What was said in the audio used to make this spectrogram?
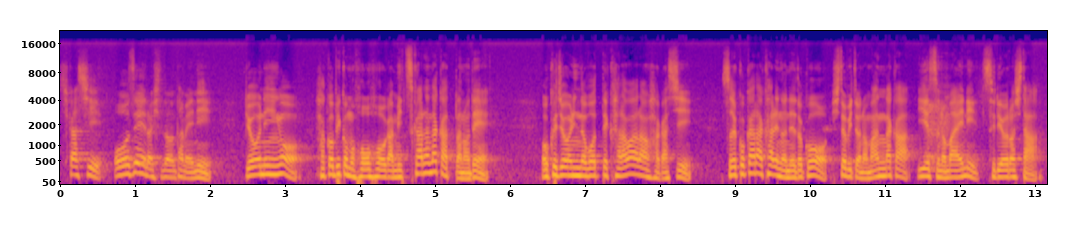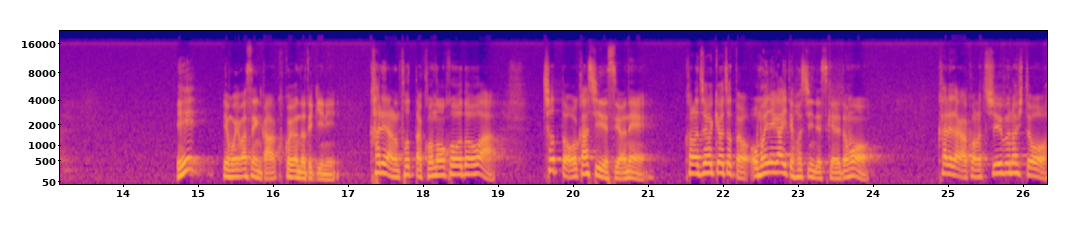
しかし大勢の人のために病人を運び込む方法が見つからなかったので屋上に登って瓦を剥がしそこから彼の寝床を人々の真ん中イエスの前に吊り下ろした。え？って思いませんか？ここ読んだ時に。彼らの取ったこの行動はちょっとおかしいですよね。この状況をちょっと思い描いてほしいんですけれども彼らがこの中部の人を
